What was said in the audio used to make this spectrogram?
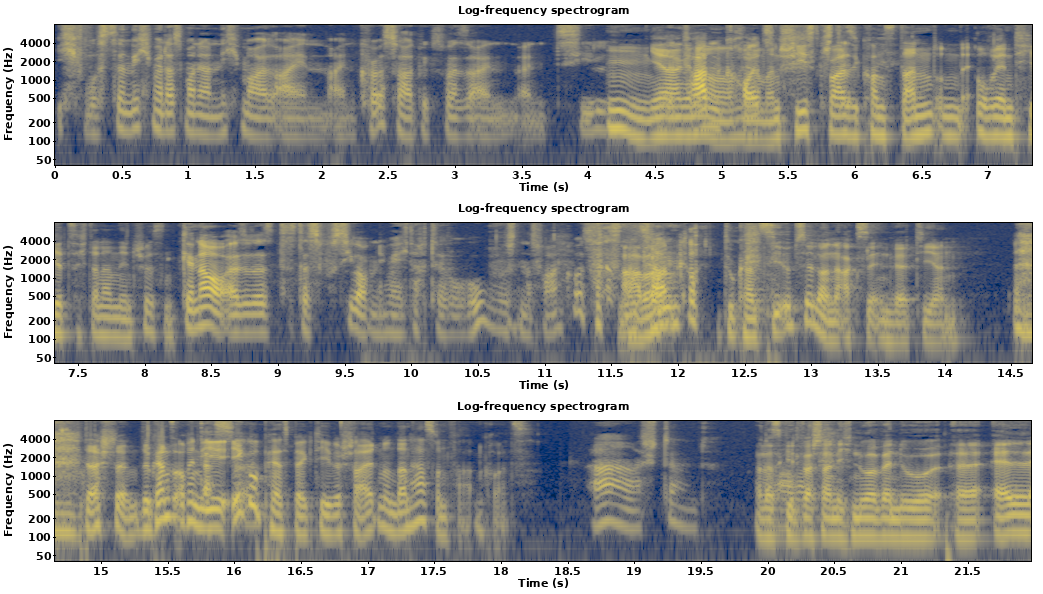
ich wusste nicht mehr, dass man ja nicht mal ein, ein Cursor hat, beziehungsweise ein, ein Ziel, Mm, ja, ein genau. Ja, Fadenkreuz. man schießt quasi konstant und orientiert sich dann an den Schüssen. Genau, also das, das, das wusste ich überhaupt nicht mehr. Ich dachte, oh, wo ist denn das das Aber du kannst die Y-Achse invertieren. Das stimmt. Du kannst auch in Das, die äh, Ego-Perspektive schalten und dann hast du ein Fadenkreuz. Ah, stimmt. Und das Ah, geht wahrscheinlich nur, wenn du äh, L,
